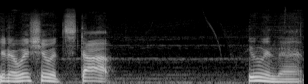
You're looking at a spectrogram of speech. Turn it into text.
Dude, I wish it would stop doing that.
